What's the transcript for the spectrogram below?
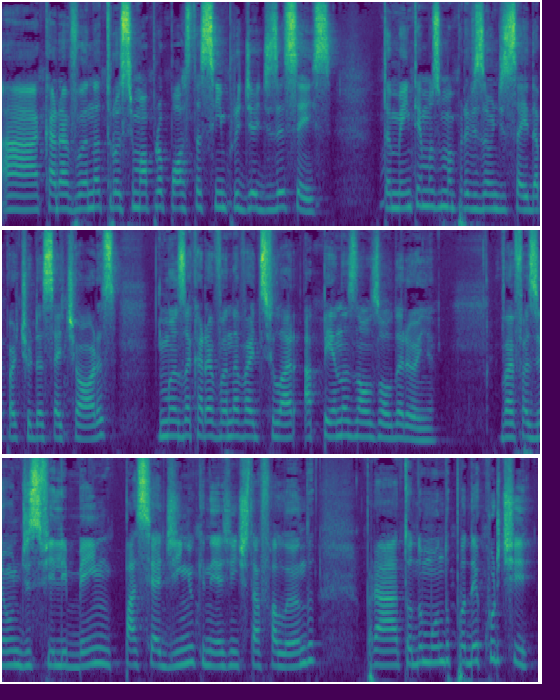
a caravana trouxe uma proposta assim para o dia 16. Também temos uma previsão de saída a partir das 7 horas, mas a caravana vai desfilar apenas na Oswaldo Aranha vai fazer um desfile bem passeadinho, que nem a gente está falando, para todo mundo poder curtir.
